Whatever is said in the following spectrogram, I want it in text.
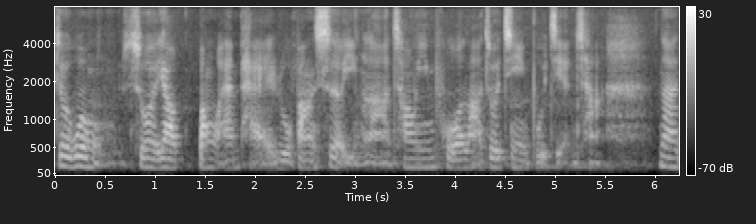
就问说要帮我安排乳房摄影啦、超音波啦，做进一步检查。那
